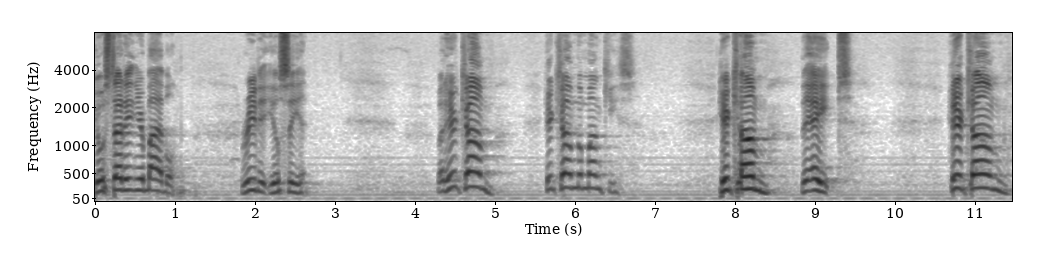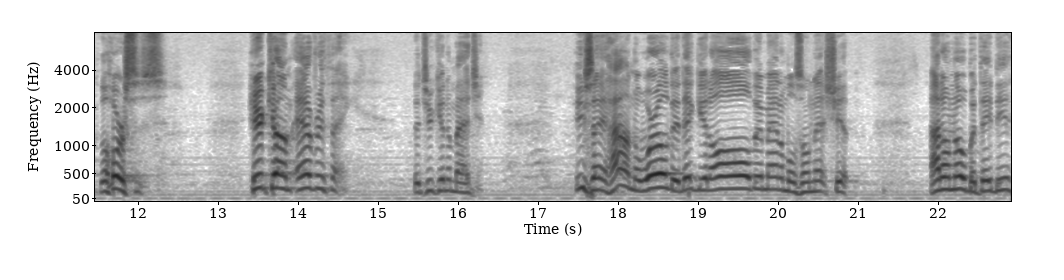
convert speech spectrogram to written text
Go study it in your Bible. Read it, you'll see it. But here come, here come the monkeys. Here come the apes. Here come the horses. Here come everything that you can imagine. You say, how in the world did they get all them animals on that ship? I don't know, but they did.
